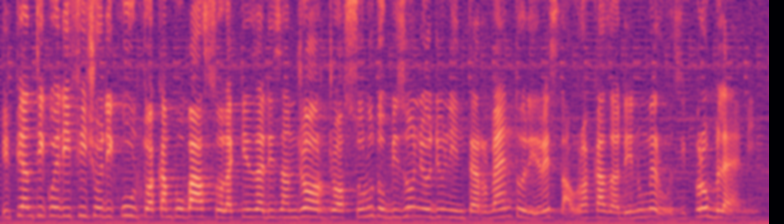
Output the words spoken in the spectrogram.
Il più antico edificio di culto a Campobasso, la chiesa di San Giorgio, ha assoluto bisogno di un intervento di restauro a causa dei numerosi problemi.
